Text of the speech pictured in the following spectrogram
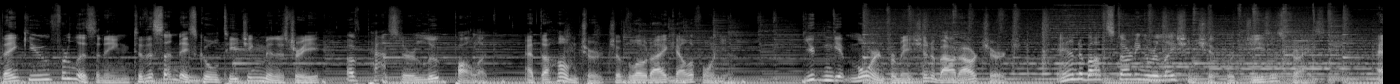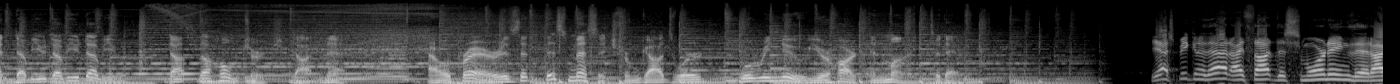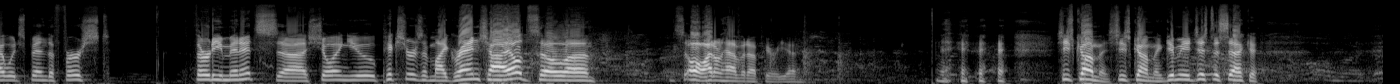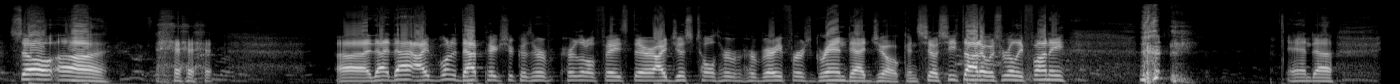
Thank you for listening to the Sunday School teaching ministry of Pastor Luke Pollock at the Home Church of Lodi, California. You can get more information about our church and about starting a relationship with Jesus Christ at www.thehomechurch.net. Our prayer is that this message from God's Word will renew your heart and mind today. Yeah, speaking of that, I thought this morning that I would spend the first 30 minutes uh, showing you pictures of my grandchild. So, uh, so, oh, I don't have it up here yet. she's coming. She's coming. Give me just a second. So, uh, uh, that, that I wanted that picture because her, her little face there. I just told her her very first granddad joke, and so she thought it was really funny. and uh,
